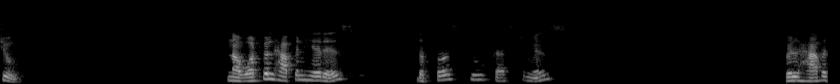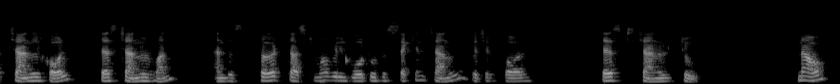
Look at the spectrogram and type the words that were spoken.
2 now what will happen here is the first two customers will have a channel called test channel 1 and the third customer will go to the second channel which is called test channel 2 now,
